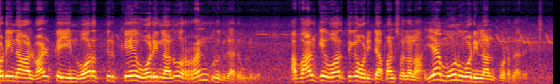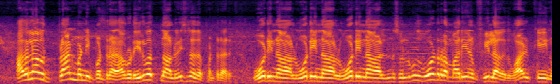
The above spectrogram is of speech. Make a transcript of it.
ஓடினால் வாழ்க்கையின் ஓரத்திற்கே ஓடினாலும் ஒரு ரன் கொடுக்குறாரு உங்களுக்கு. அப்போ வாழ்க்கை ஓரத்துக்கே ஓடிட்டாப்பான்னு சொல்லலாம். ஏன் மூணு ஓடினாலும் போடுறாரு? அதெல்லாம் அவர் பிளான் பண்ணி பண்ணுறாரு அவரோட இருபத்தி நாலு வயசில் அதை பண்ணுறாரு ஓடினால் ஓடினால் ஓடினால்னு சொல்லும்போது ஓடுற மாதிரி எனக்கு ஃபீல் ஆகுது. வாழ்க்கையின்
